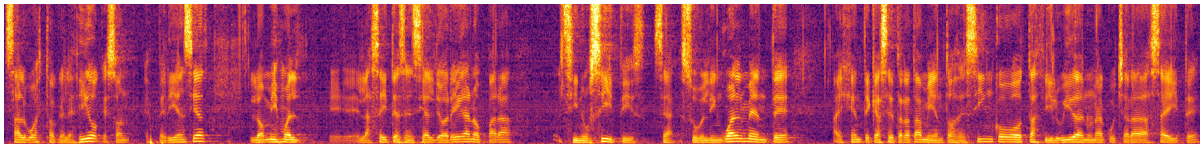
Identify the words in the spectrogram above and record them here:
salvo esto que les digo, que son experiencias. Lo mismo el, eh, aceite esencial de orégano para sinusitis. O sea, sublingualmente hay gente que hace tratamientos de 5 gotas diluidas en una cucharada de aceite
